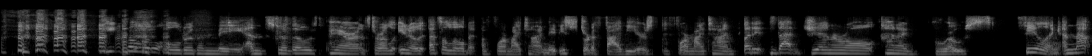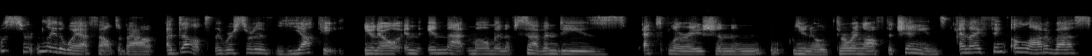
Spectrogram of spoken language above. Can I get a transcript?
He's a little older than me. And so those parents are, you know, that's a little bit before my time, maybe sort of five years before my time. But it's that general kind of gross feeling. And that was certainly the way I felt about adults. They were sort of yucky, you know, in, in that moment of 70s exploration and, you know, throwing off the chains. And I think a lot of us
